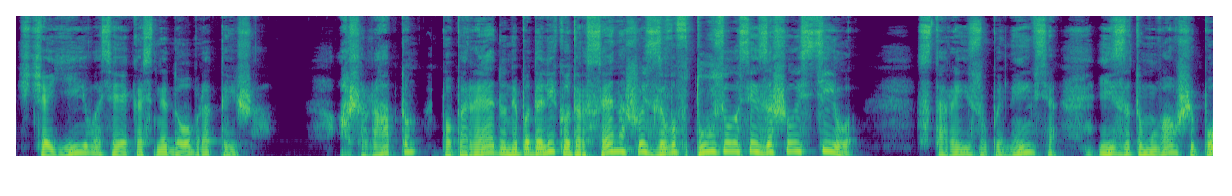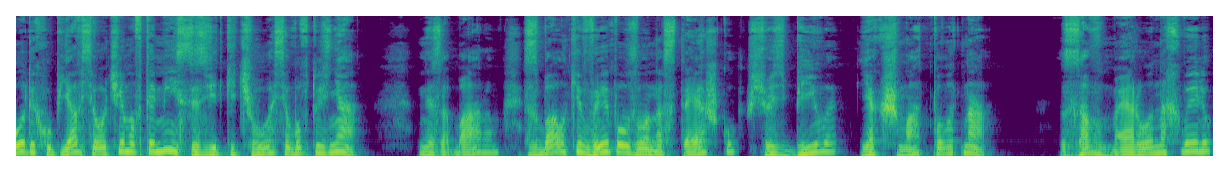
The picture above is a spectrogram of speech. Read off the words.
щаїлася якась недобра тиша. Аж раптом Попереду, неподалік од Арсена, щось завовтузилося і зашелестіло. Старий зупинився і, затумувавши подих, уп'явся очима в те місце, звідки чулася вовтузня. Незабаром з балки виповзло на стежку щось біле, як шмат полотна. Завмерло на хвилю,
